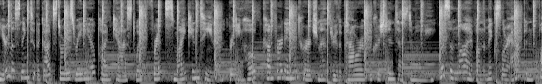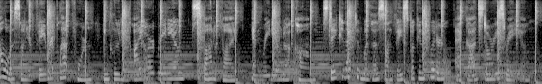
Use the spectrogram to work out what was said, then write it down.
You're listening to the God Stories Radio podcast with Fritz, Mike, and Tina, bringing hope, comfort, and encouragement through the power of the Christian testimony. Listen live on the Mixlr app and follow us on your favorite platform, including iHeartRadio, Spotify, and radio.com. Stay connected with us on Facebook and Twitter at God Stories Radio.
